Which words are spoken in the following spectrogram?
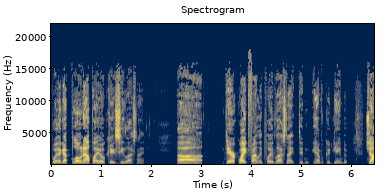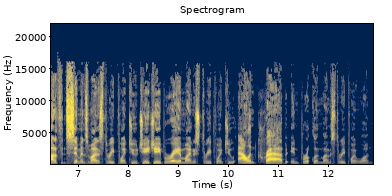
Boy, they got blown out by OKC last night. Uh, Derrick White finally played last night. Didn't have a good game, but Jonathan Simmons minus 3.2. JJ Barea minus 3.2. Allen Crabbe in Brooklyn minus 3.1.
